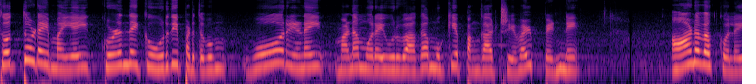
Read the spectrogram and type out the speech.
சொத்துடைமையை குழந்தைக்கு உறுதிப்படுத்தவும் ஓர் இணை மனமுறை உருவாக முக்கிய பங்காற்றியவள் பெண்ணே. ஆணவ கொலை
